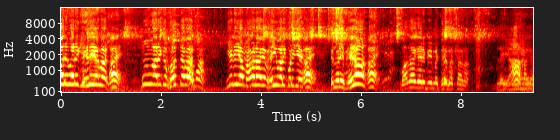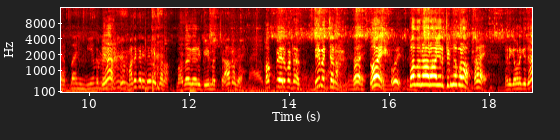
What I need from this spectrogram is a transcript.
ஒருவருக்கு இளையவர் ஆய் மூவருக்கு மூத்தவர் ஆமா. இளைய மகனாக செய்வரக்கூடிய ஆய் என்னுடைய பேரோ ஆய் மதகரி பீமச்சன மச்சானா. இல்லையா? ஆமாங்க. அப்படியே மதக்கறி போய் மச்சானா. மதகரி பீமச்சன ஆமாங்க. அப்பேற்பட்ட பீமச்சனா. ஆய் ஓய் பதினாறாயிரம் சிங்கப்படம் ஆய் எனக்கு எவ்வளவு இது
